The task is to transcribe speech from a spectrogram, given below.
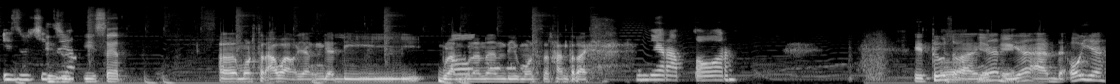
Izuchi Izuki set. Eh, monster awal yang jadi bulan-bulanan di Monster Hunter Rise. kayak raptor Itu Oh, soalnya oke. dia ada, oh iya,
